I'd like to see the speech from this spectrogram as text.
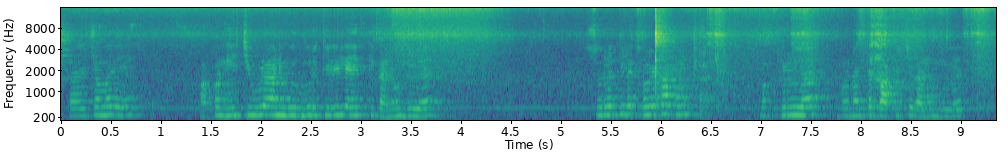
आता याच्यामध्ये आपण ही चिवडं आणि मुरमुरे केलेली आहेत ती घालून घेऊया. सुरुवातीला थोडे टाकून मग फिरूया मग नंतर बाकीचे घालून घेऊयात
